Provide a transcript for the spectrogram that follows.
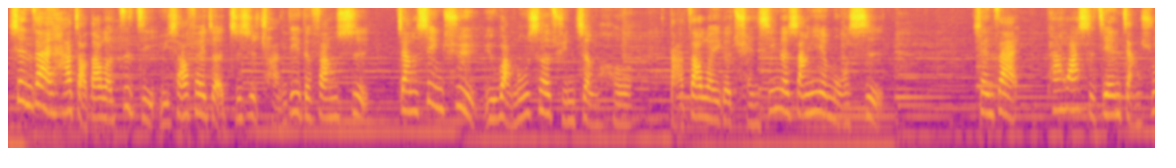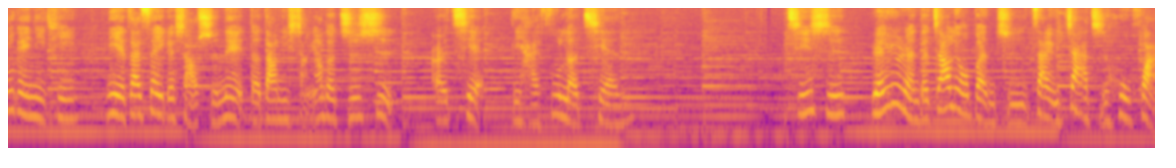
现在他找到了自己与消费者知识传递的方式，将兴趣与网络社群整合，打造了一个全新的商业模式。现在他花时间讲书给你听，你也在这一个小时内得到你想要的知识，而且你还付了钱。其实，人与人的交流本质在于价值互换，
